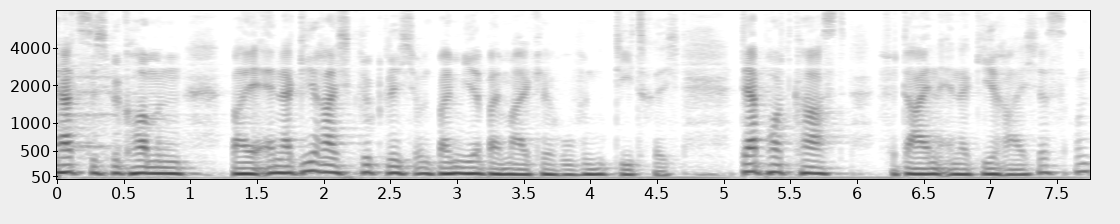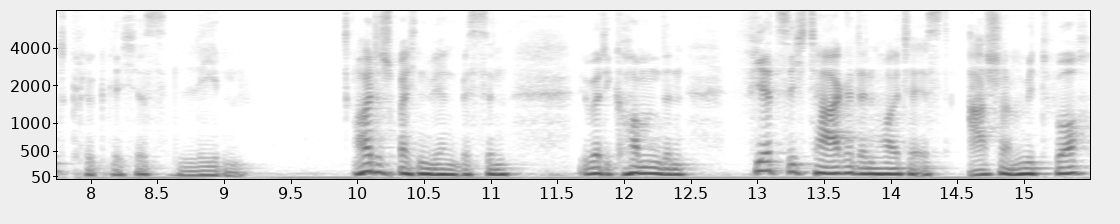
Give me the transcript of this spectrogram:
herzlich willkommen bei Energiereich Glücklich und bei mir bei Michael Ruven Dietrich, der Podcast für dein energiereiches und glückliches Leben. Heute sprechen wir ein bisschen über die kommenden 40 Tage, denn heute ist Aschermittwoch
